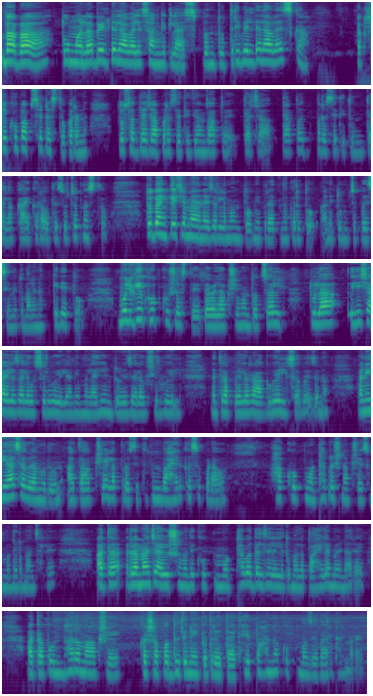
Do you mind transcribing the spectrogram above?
बाबा तू मला बेल्ट लावायला सांगितलास पण तू तरी बेल्ट लावलायस का? अक्षय खूप अपसेट असतो कारण तो सध्या ज्या परिस्थितीतून जातो आहे त्याच्या त्या प परिस्थितीतून त्याला काय करावं ते सुचत नसतं. तो बँकेच्या मॅनेजरला म्हणतो मी प्रयत्न करतो आणि तुमचे पैसे मी तुम्हाला नक्की देतो. मुलगी खूप खुश असते. त्यावेळेला अक्षय म्हणतो चल तुला ही शाळेला जायला उशीर होईल आणि मलाही इंटरव्ह्यू जायला उशीर होईल. नाहीतर आपल्याला रागवेल सगळेजणं. आणि या सगळ्यामधून आता अक्षयला परिस्थितीतून बाहेर कसं पडावं? हा खूप मोठा प्रश्न अक्षयसमोर निर्माण झाला आहे आता रमाच्या आयुष्यामध्ये खूप मोठा बदल झालेला तुम्हाला पाहायला मिळणार आहे. आता पुन्हा रमा अक्षय कशा पद्धतीने एकत्र येत आहेत हे पाहणं खूप मजेदार ठरणार आहे.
